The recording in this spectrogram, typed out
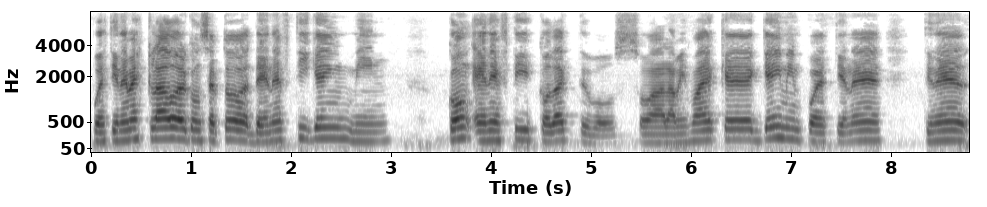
pues tiene mezclado el concepto de NFT gaming con NFT collectibles. O a la misma vez que gaming, pues tiene, tiene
